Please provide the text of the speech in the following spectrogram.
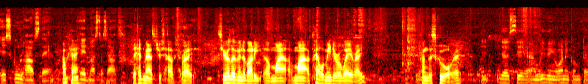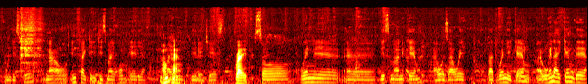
a schoolhouse there, Okay. headmaster's house. The headmaster's house. Right. So you're living about a, a mile, a mile, a kilometer away, right, from the school, right? Yes, yeah, I'm living one kilometer from the school. Now, in fact, it is my home area, my Okay. home village, yes. Right. So when uh, uh, this man came, I was away. But when he came, uh, when I came there,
